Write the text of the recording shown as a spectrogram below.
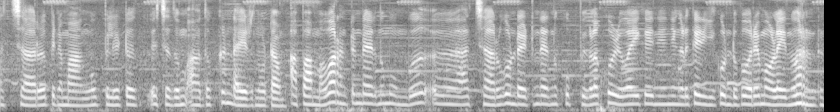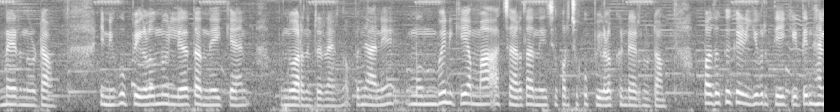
അച്ചാറ് പിന്നെ മാങ്ങ ഉപ്പിലിട്ട് വെച്ചതും അതൊക്കെ ഉണ്ടായിരുന്നു കേട്ടോ അപ്പം അമ്മ പറഞ്ഞിട്ടുണ്ടായിരുന്നു മുമ്പ് അച്ചാർ കൊണ്ടുപോയിട്ടുണ്ടായിരുന്നു. കുപ്പികളൊക്കെ ഒഴിവായി കഴിഞ്ഞ് ഞങ്ങൾ കഴുകി കൊണ്ടുപോരെ മോളെ എന്ന് പറഞ്ഞിട്ടുണ്ടായിരുന്നു കേട്ടോ ഇനി കുപ്പികളൊന്നുമില്ല തന്നേക്കാൻ എന്ന് പറഞ്ഞിട്ടുണ്ടായിരുന്നു. അപ്പം ഞാൻ മുമ്പ് എനിക്ക് അമ്മ അച്ചാർ തന്നേച്ച് കുറച്ച് കുപ്പികളൊക്കെ ഉണ്ടായിരുന്നു കേട്ടോ അപ്പോൾ അതൊക്കെ കഴുകി വൃത്തിയാക്കിയിട്ട് ഞാൻ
